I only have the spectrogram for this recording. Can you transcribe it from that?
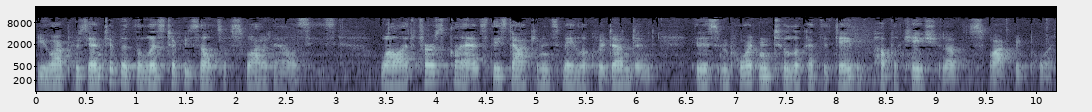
You are presented with a list of results of SWOT analyses. While at first glance these documents may look redundant, it is important to look at the date of publication of the SWOT report.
